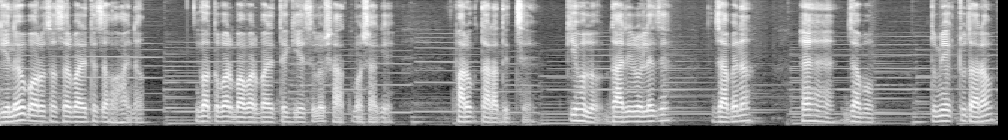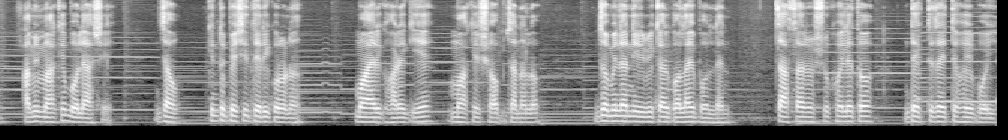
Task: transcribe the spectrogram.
গেলেও বড় চাচার বাড়িতে যাওয়া হয় না। গতবার বাবার বাড়িতে গিয়েছিল সাত মাস আগে। ফারুক তারা দিচ্ছে। কি হলো? দাঁড়িয়ে রইলে যে? যাবে না? হ্যাঁ হ্যাঁ হ্যাঁ যাব। তুমি একটু দাঁড়াও, আমি মাকে বলে আসি। যাও, কিন্তু বেশি দেরি করো না। মায়ের ঘরে গিয়ে মাকে সব জানালো। জমিলা নির্বিকার গলায় বললেন, চাচার অসুখ হইলে তো দেখতে যাইতে হইবই।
